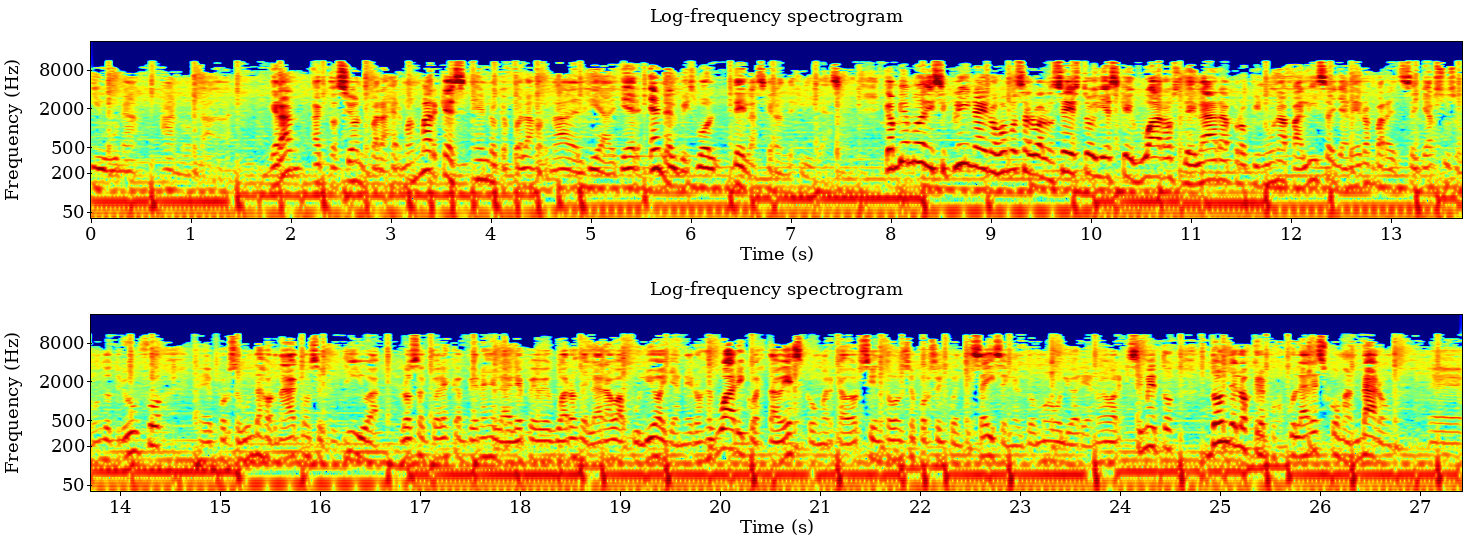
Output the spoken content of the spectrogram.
y una anotada. Gran actuación para Germán Márquez en lo que fue la jornada del día de ayer en el béisbol de las grandes ligas. Cambiamos de disciplina y nos vamos al baloncesto y es que Guaros de Lara propinó una paliza a Llaneros para enseñar su segundo triunfo eh, por segunda jornada consecutiva. Los actuales campeones de la LPB Guaros de Lara vapuleó a Llaneros de Guárico, esta vez con marcador 111 por 56 en el Domo Bolivariano de Barquisimeto, donde los crepusculares comandaron eh,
